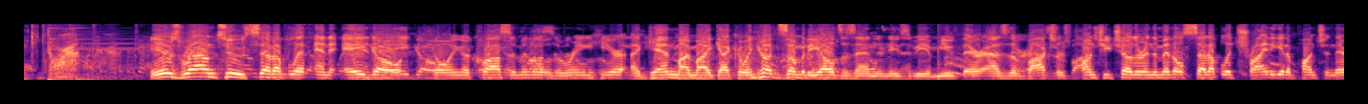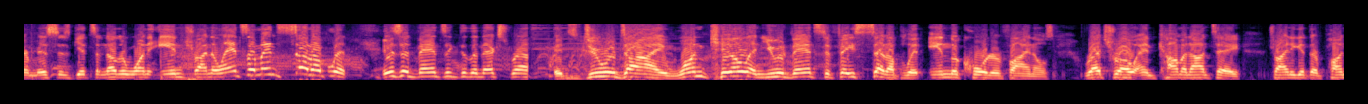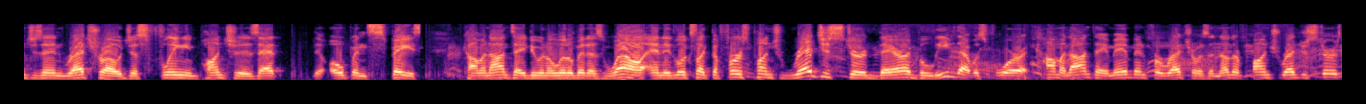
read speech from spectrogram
Here's round two, setup lit and Ego going across the middle of the ring here. Again, my mic echoing on somebody else's end. There needs to be a mute there as the boxers punch each other in the middle. Setup lit trying to get a punch in there, misses, gets another one in, trying to land some, and setup lit is advancing to the next round. It's do or die, one kill, and you advance to face setup lit in the quarterfinals. Retro and Commandante trying to get their punches in. Retro just flinging punches at the open space. Commandante doing a little bit as well, and it looks like the first punch registered there. I believe that was for Commandante. It may have been for Retro as another punch registers.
